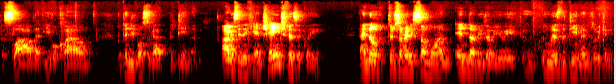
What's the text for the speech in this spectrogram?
the Slav, that evil clown, but then you've also got the demon. Obviously, they can't change physically. I know there's already someone in WWE who, who is the demon, so we can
